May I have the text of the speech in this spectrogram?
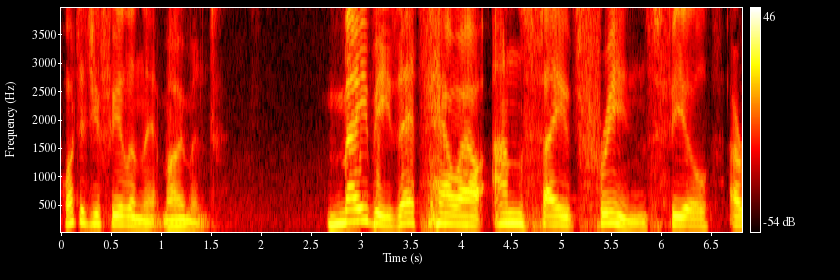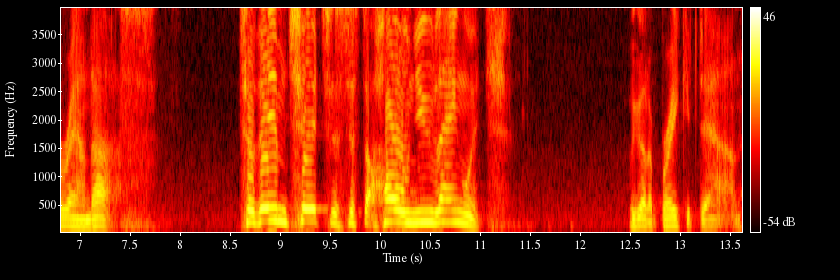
What did you feel in that moment? Maybe that's how our unsaved friends feel around us. To them, church is just a whole new language. We've got to break it down.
